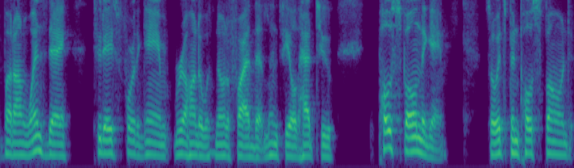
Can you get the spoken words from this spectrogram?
But on Wednesday, two days before the game, Rio Hondo was notified that Linfield had to postpone the game. So it's been postponed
